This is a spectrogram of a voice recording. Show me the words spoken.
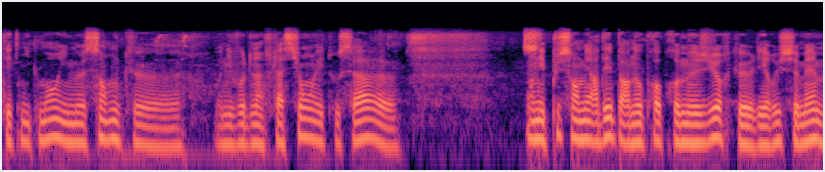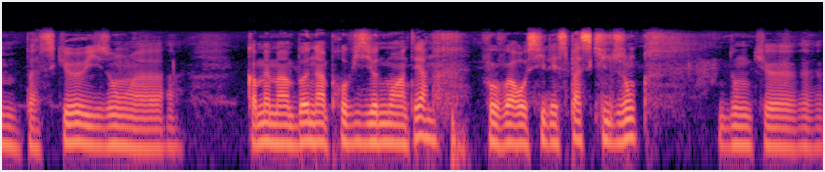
techniquement, il me semble que euh, au niveau de l'inflation et tout ça, euh, on est plus emmerdé par nos propres mesures que les Russes eux-mêmes, parce que ils ont euh, quand même un bon approvisionnement interne. Faut voir aussi l'espace qu'ils ont. Donc, euh,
